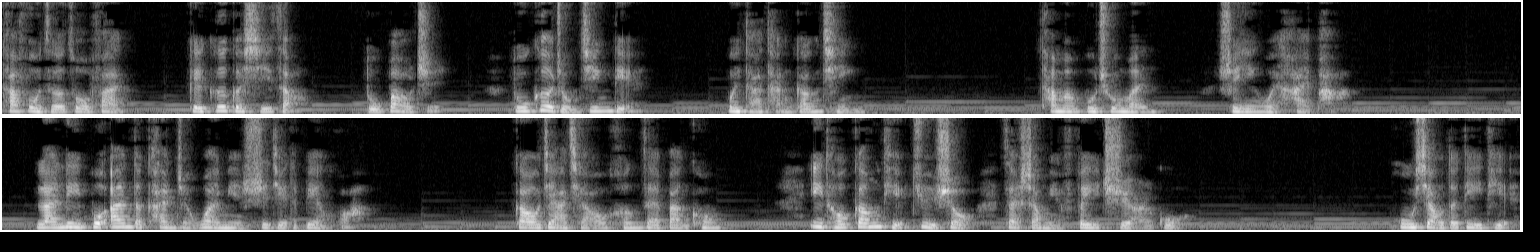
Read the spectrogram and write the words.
他负责做饭，给哥哥洗澡，读报纸，读各种经典，为他弹钢琴。他们不出门，是因为害怕。”兰利不安地看着外面世界的变化。高架桥横在半空，一头钢铁巨兽在上面飞驰而过。呼啸的地铁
